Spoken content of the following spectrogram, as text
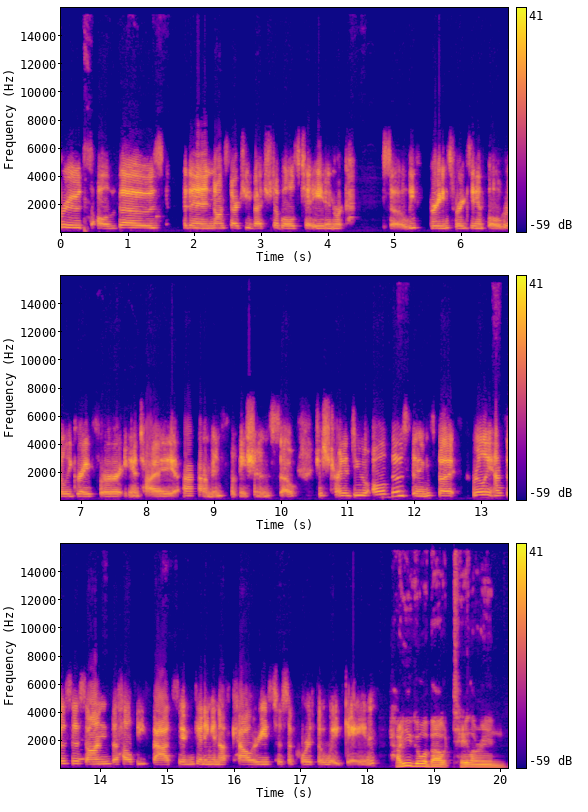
fruits, all of those. And then non starchy vegetables to aid in recovery. So leaf greens, for example, really great for anti-inflammation. Um, so just trying to do all of those things, but really emphasis on the healthy fats and getting enough calories to support the weight gain. How do you go about tailoring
